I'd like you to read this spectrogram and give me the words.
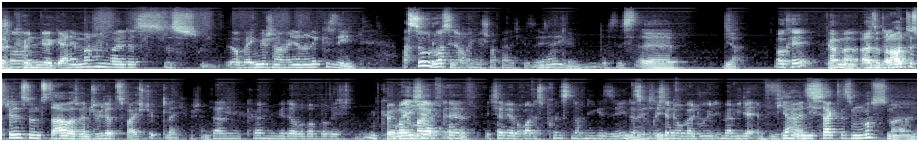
anschauen. können wir gerne machen, weil das ist auf Englisch haben wir ja noch nicht gesehen. Ach so, du hast ihn auf Englisch noch gar nicht gesehen. Nein, das ist, äh, ja. Okay. Können wir. Also dann- Braut des Prinzen und Star Wars werden schon wieder zwei Stück gleich wahrscheinlich. Dann können wir darüber berichten. Können wir ich habe äh, hab ja Braut des Prinzen noch nie gesehen. Das gucke ich ja nur, weil du ihn immer wieder empfiehlst. Ja, und ich sag, das muss man.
